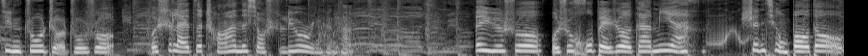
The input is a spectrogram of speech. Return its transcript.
近朱者朱说我是来自长安的小石榴，你看看。飞鱼说我是湖北热干面，申请报道。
